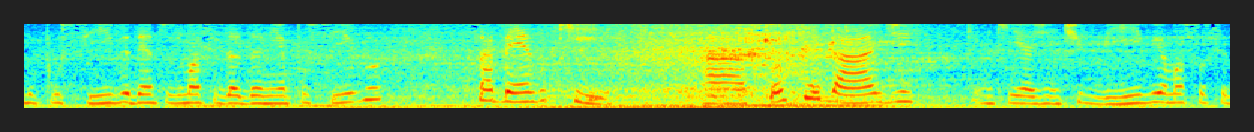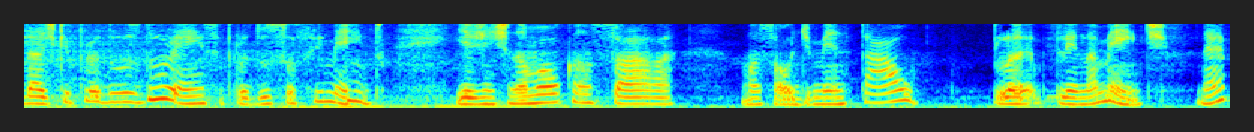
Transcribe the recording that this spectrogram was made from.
do possível, dentro de uma cidadania possível, sabendo que a sociedade em que a gente vive é uma sociedade que produz doença, produz sofrimento. E a gente não vai alcançar uma saúde mental plenamente, né?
